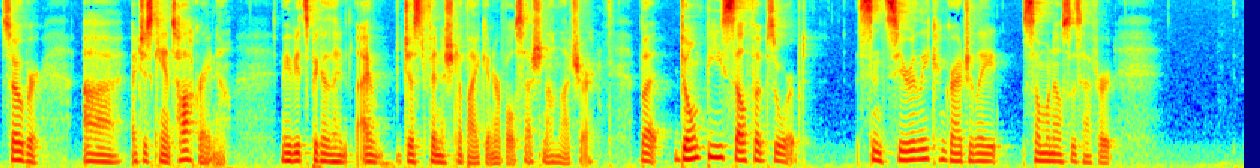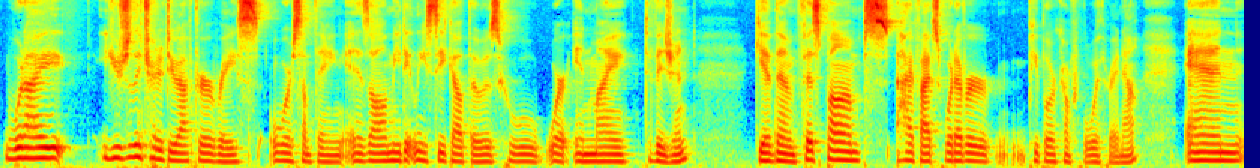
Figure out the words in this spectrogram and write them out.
sober. Uh, I just can't talk right now. Maybe it's because I, I just finished a bike interval session. I'm not sure. But don't be self absorbed. Sincerely congratulate someone else's effort what I usually try to do after a race or something is I'll immediately seek out those who were in my division, give them fist bumps, high fives, whatever people are comfortable with right now, and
